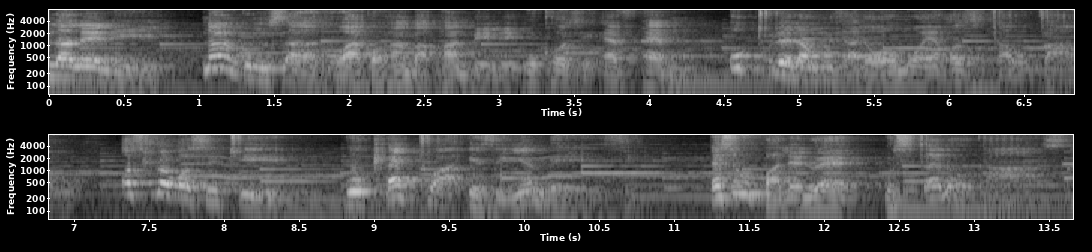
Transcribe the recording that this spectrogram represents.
Mlaleli, nanku umsakazo wakho hamba phambili ukhozi FM. Ukuthulela umdlalo womoya ozicawucawu. Osihloko sithi kukhethwa izinyembezi. Esibhalelwe usicelo gasa.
